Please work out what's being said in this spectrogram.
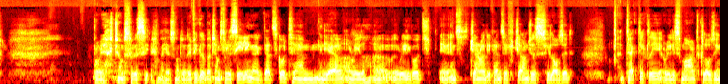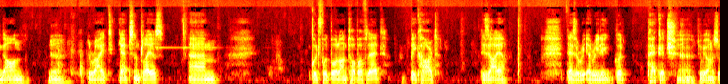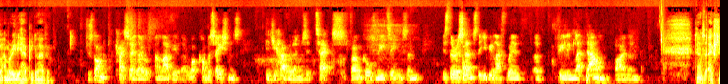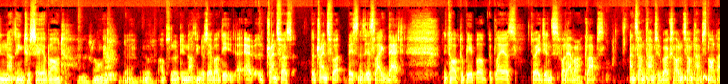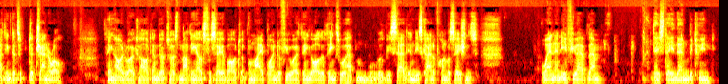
probably jumps through the ceiling. It's not too difficult, but jumps through the ceiling. Like, that's good um, in the air. A real, uh, really good in general defensive challenges. He loves it. Tactically, really smart, closing down the, the right gaps and players. Um, good football on top of that. Big heart, desire. There's a, re- a really good package, uh, to be honest. I'm really happy to have him. Just on Caicedo and Lavia, though, what conversations did you have with them? Was it texts, phone calls, meetings? And is there a sense that you've been left with of feeling let down by them? There's actually nothing to say about. As long as absolutely nothing to say about the uh, uh, transfers. The transfer business is like that. You talk to people, to players, to agents, whatever, clubs, and sometimes it works out and sometimes not. I think that's a, the general thing how it works out, and there's nothing else to say about. From my point of view, I think all the things will happen will be said in these kind of conversations. When and if you have them, they stay then between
